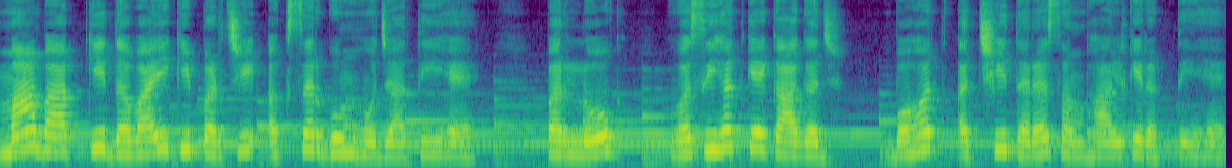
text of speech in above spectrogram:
माँ बाप की दवाई की पर्ची अक्सर गुम हो जाती है, पर लोग वसीहत के कागज़ बहुत अच्छी तरह संभाल के रखते हैं।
